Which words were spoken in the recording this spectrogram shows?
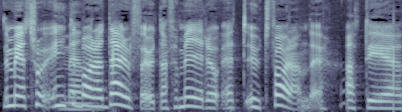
Nej, men jag tror inte Men- bara därför, utan för mig är det ett utförande. Att det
